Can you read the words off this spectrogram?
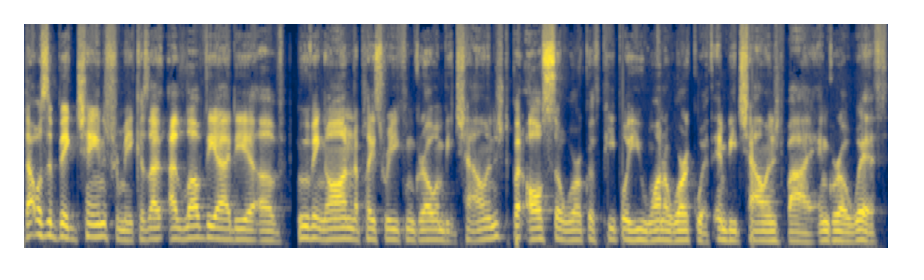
That was a big change for me because I, I love the idea of moving on in a place where you can grow and be challenged but also work with people you want to work with and be challenged by and grow with.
